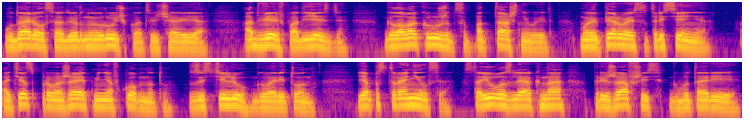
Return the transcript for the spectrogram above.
«Ударился о дверную ручку», — отвечаю я. «А дверь в подъезде?» Голова кружится, подташнивает. Мое первое сотрясение. Отец провожает меня в комнату. «Застелю», — говорит он. Я посторонился. Стою возле окна, прижавшись к батарее.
